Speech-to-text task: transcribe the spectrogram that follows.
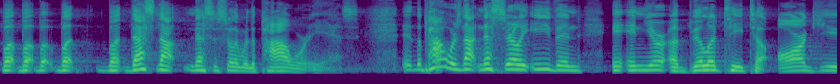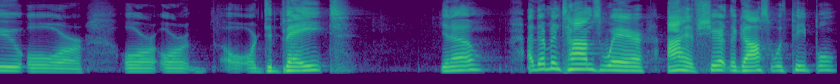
but, but, but, but, but that's not necessarily where the power is. The power is not necessarily even in, your ability to argue or, or, or, or debate, you know? Uh, there have been times where I have shared the gospel with people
